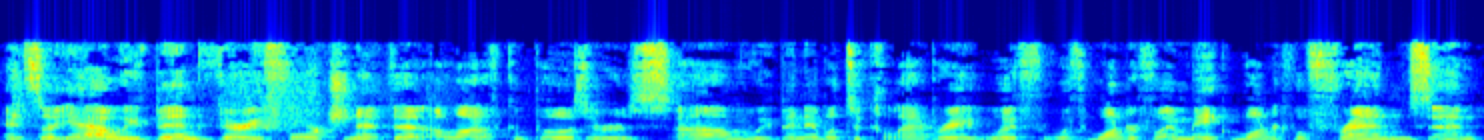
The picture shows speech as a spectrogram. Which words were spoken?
And so, yeah, we've been very fortunate that a lot of composers um, we've been able to collaborate with with wonderful and make wonderful friends. And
